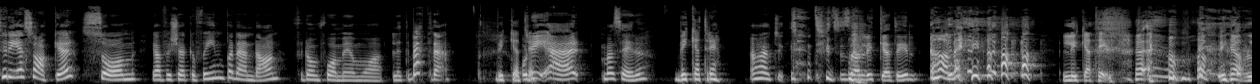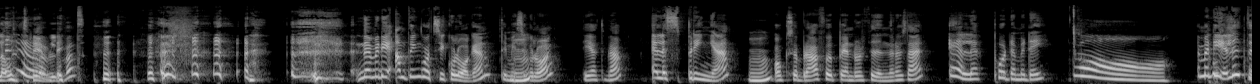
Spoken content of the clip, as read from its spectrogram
tre saker som jag försöker få in på den dagen, för de får mig att må lite bättre. Vilka Och tre? det är, vad säger du? Vilka tre? Jaha, jag tyckte du sa lycka till. Ja, nej. Lycka till. Jävla otrevligt. Nej men det är antingen gå till psykologen, till min psykolog, det är jättebra. Eller springa, också bra, få upp endorfiner och så här. Eller podda med dig. Åh. Ja, men det är lite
